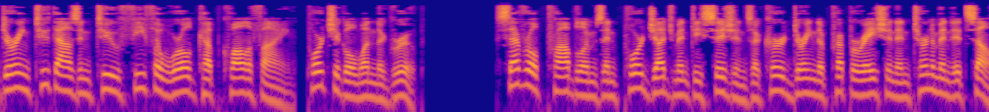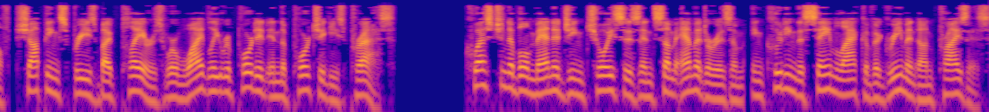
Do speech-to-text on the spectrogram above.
During 2002 FIFA World Cup qualifying, Portugal won the group. Several problems and poor judgment decisions occurred during the preparation and tournament itself. Shopping sprees by players were widely reported in the Portuguese press. Questionable managing choices and some amateurism, including the same lack of agreement on prizes.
